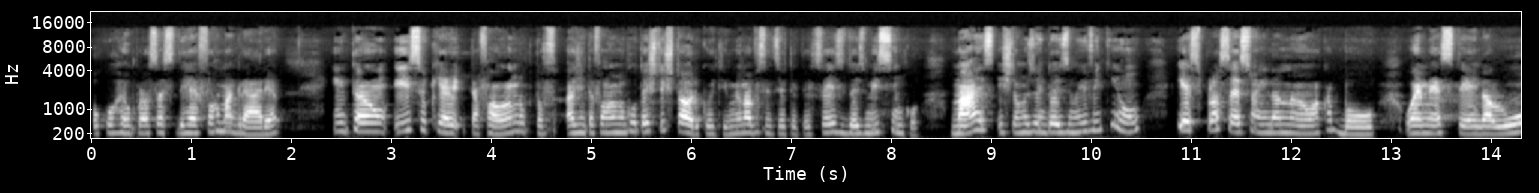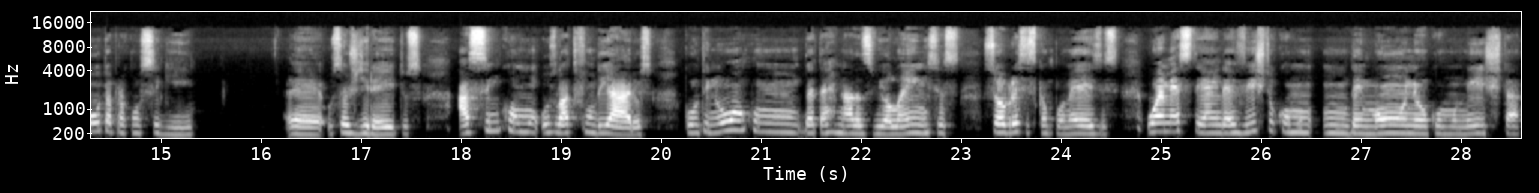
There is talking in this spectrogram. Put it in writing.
ocorrer um processo de reforma agrária. Então, isso que está falando, a gente está falando no contexto histórico, entre 1986 e 2005. Mas estamos em 2021 e esse processo ainda não acabou. O MST ainda luta para conseguir é, os seus direitos, assim como os latifundiários continuam com determinadas violências sobre esses camponeses. O MST ainda é visto como um demônio comunista,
